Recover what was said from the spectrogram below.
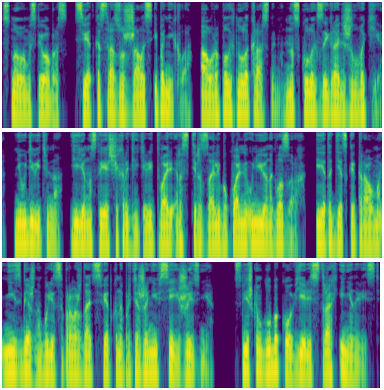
Снова мыслеобраз. Светка сразу сжалась и поникла. Аура полыхнула красным, на скулах заиграли желваки. Неудивительно, ее настоящих родителей твари растерзали буквально у нее на глазах. И эта детская травма неизбежно будет сопровождать Светку на протяжении всей жизни. Слишком глубоко въелись страх и ненависть.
